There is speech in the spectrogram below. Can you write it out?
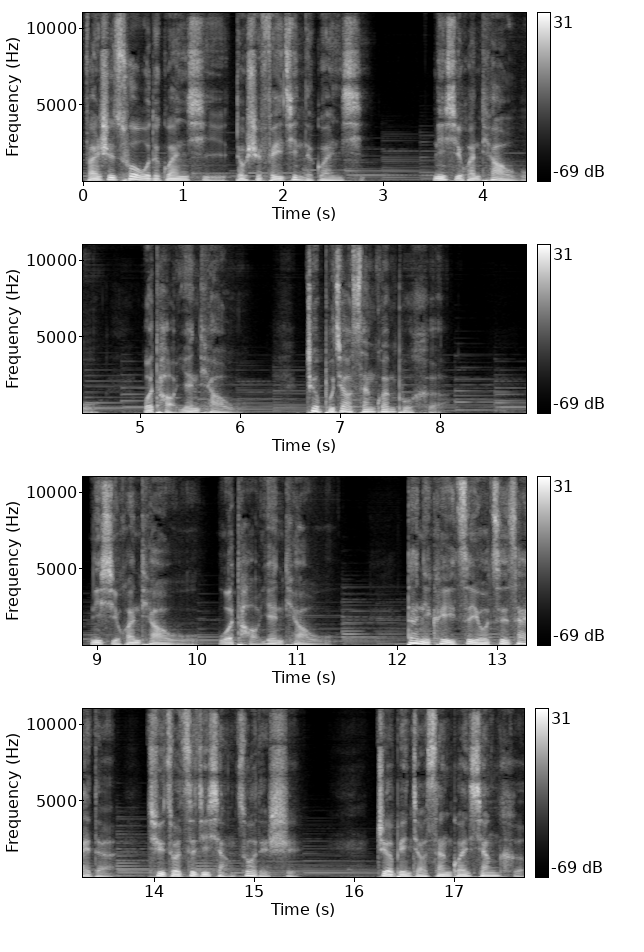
凡是错误的关系，都是费劲的关系。”你喜欢跳舞。我讨厌跳舞，这不叫三观不合。你喜欢跳舞，我讨厌跳舞，但你可以自由自在的去做自己想做的事，这便叫三观相合。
